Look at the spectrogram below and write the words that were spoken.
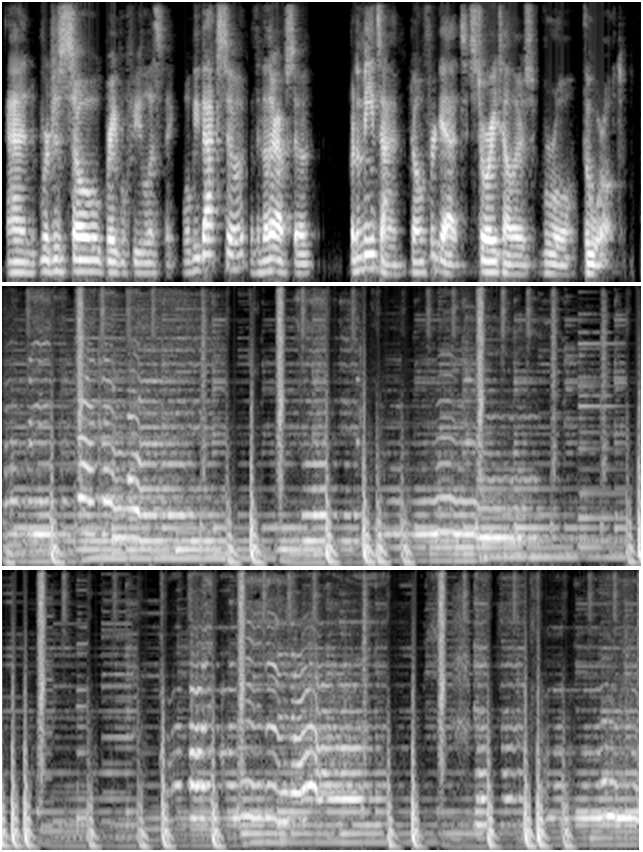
And we're just so grateful for you listening. We'll be back soon with another episode. But in the meantime, don't forget storytellers rule the world. Thank you.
